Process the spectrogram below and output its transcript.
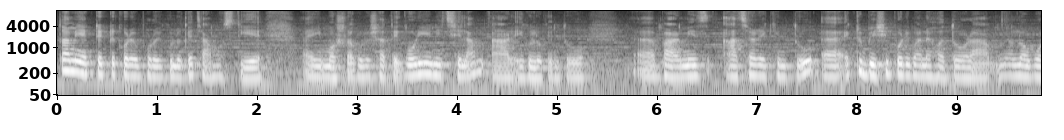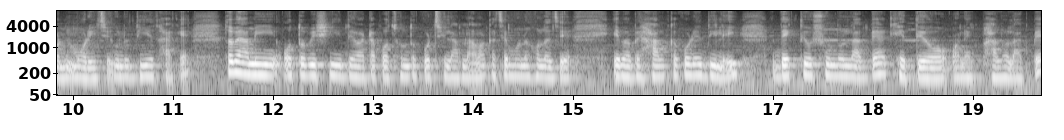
তো আমি একটা একটা করে বড়ইগুলোকে চামচ দিয়ে এই মশলাগুলোর সাথে গড়িয়ে নিচ্ছিলাম। আর এগুলো কিন্তু বার্মিজ আচারে কিন্তু একটু বেশি পরিমাণে হয়তো ওরা লবণ, মরিচ এগুলো দিয়ে থাকে। তবে আমি অত বেশি দেওয়াটা পছন্দ করছিলাম না। আমার কাছে মনে হলো যে এভাবে হালকা করে দিলেই দেখতেও সুন্দর লাগবে আর খেতেও অনেক ভালো লাগবে।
